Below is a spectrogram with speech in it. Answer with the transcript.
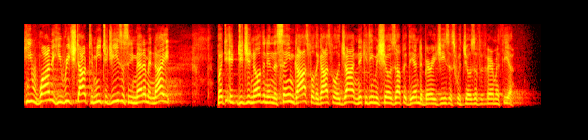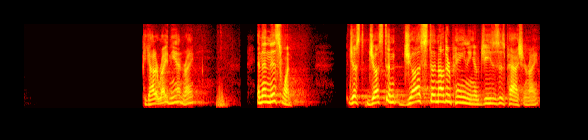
he wanted he reached out to meet to Jesus, and he met him at night. But it, did you know that in the same gospel, the Gospel of John, Nicodemus shows up at the end to bury Jesus with Joseph of Arimathea? He got it right in the end, right? And then this one, just just an, just another painting of Jesus' passion, right?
